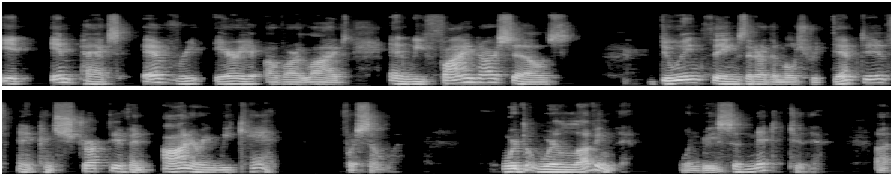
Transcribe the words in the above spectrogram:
it impacts every area of our lives. And we find ourselves doing things that are the most redemptive and constructive and honoring we can for someone. We're, we're loving them when we mm. submit to them. Uh,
